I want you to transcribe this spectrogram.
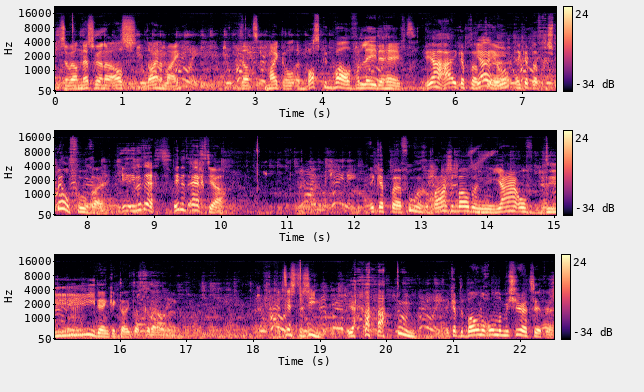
zowel Netrunner als Dynamite dat Michael een basketbalverleden heeft. Ja, ik heb dat, Ja, eh, joh. ik heb dat gespeeld vroeger. In, in het echt? In het echt, ja. Ik heb eh, vroeger gebasketbald, een jaar of drie denk ik dat ik dat gedaan heb. Het is te zien. Ja, toen. Ik heb de bal nog onder mijn shirt zitten.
